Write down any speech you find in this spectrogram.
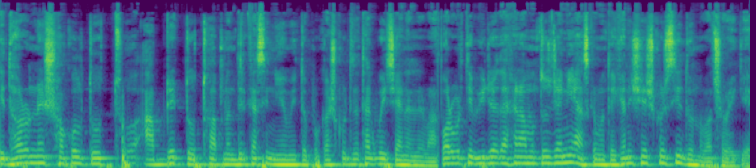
এ ধরনের সকল তথ্য আপডেট তথ্য আপনাদের কাছে নিয়মিত প্রকাশ করতে থাকবে এই চ্যানেলের পরবর্তী ভিডিও দেখার আমন্ত্রণ জানিয়ে আজকের মতো এখানে শেষ করছি। ধন্যবাদ সবাইকে।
